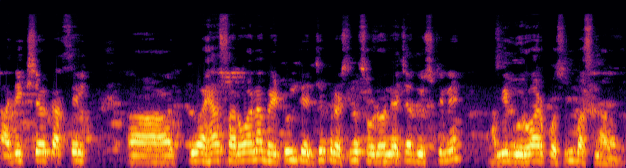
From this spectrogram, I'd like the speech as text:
अधीक्षक असतील किंवा ह्या सर्वांना भेटून त्यांचे प्रश्न सोडवण्याच्या दृष्टीने आम्ही गुरुवारपासून बसणार आहोत.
